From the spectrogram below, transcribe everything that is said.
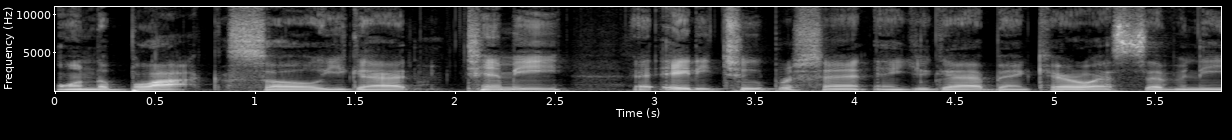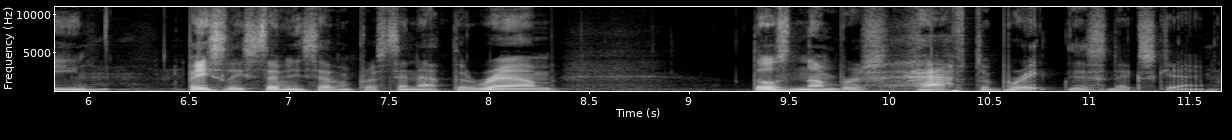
on the block. So you got Timme at 82%, and you got Banchero at 70, basically 77% at the rim. Those numbers have to break this next game.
